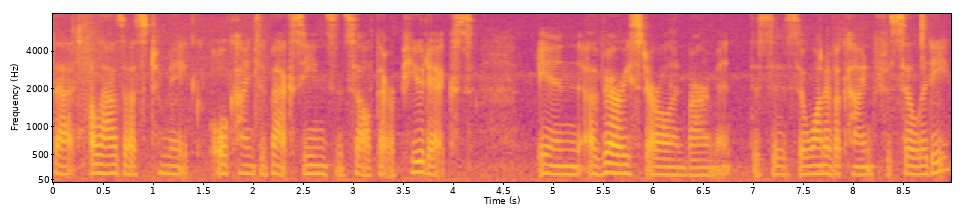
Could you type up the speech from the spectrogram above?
that allows us to make all kinds of vaccines and cell therapeutics in a very sterile environment. This is a one-of-a-kind facility.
